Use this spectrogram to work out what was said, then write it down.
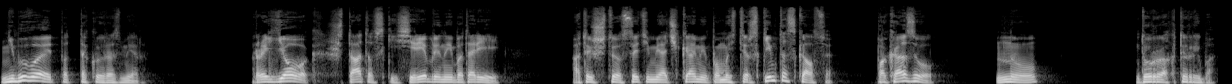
Не бывает под такой размер». «Рыевок, штатовский, серебряные батареи. «А ты что, с этими очками по мастерским таскался? Показывал?» «Ну?» «Дурак ты, рыба!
